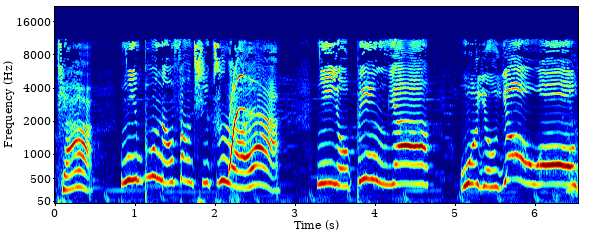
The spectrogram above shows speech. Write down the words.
条儿，你不能放弃治疗呀，你有病呀，我有药哦。”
